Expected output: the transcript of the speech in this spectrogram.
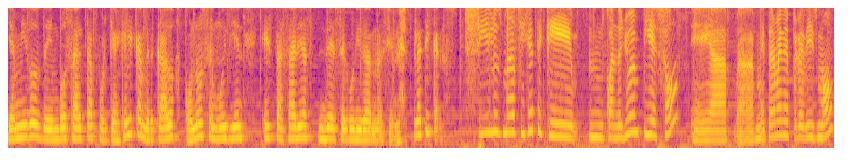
y amigos de En Voz Alta, porque Angélica Mercado conoce muy bien estas áreas de seguridad nacional. Platícanos. Sí, Luzma, fíjate que mm, cuando yo empiezo eh, a, a, meterme en el periodismo,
